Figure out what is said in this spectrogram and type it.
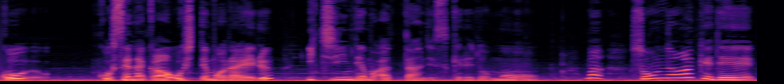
こう、こう背中を押してもらえる一員でもあったんですけれども、まあ、そんなわけで、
